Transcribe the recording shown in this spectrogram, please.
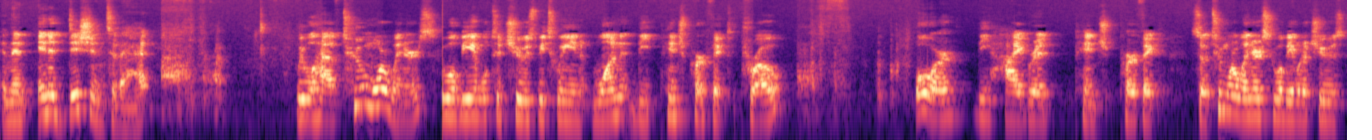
And then in addition to that, we will have two more winners who will be able to choose between one, the Pinch Perfect Pro, or the Hybrid Pinch Perfect. So two more winners who will be able to choose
